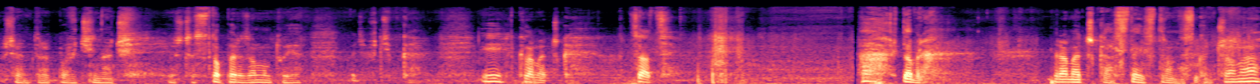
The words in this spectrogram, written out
Musiałem trochę powycinać. Jeszcze stoper zamontuję. Będzie wcipka. I klameczkę. Cacy. Ach, dobra. Brameczka z tej strony skończona.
